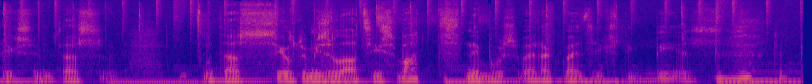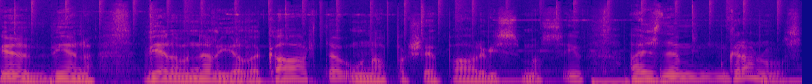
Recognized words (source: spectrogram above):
teiksim, tās tās siltumizolācijas vatas nebūs vairāk vajadzīgas tik biezas. Mm -hmm. Tur pie viena, viena neliela kārta un apakšē pāri visu masīvu aizņem granulas.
